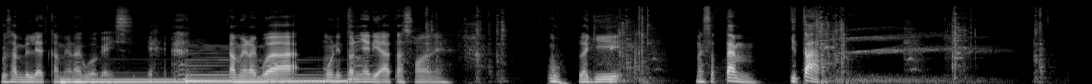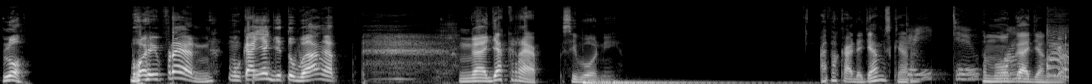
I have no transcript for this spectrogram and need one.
Gue sambil lihat kamera gue guys. kamera gue monitornya di atas soalnya. Uh, lagi ngesetem gitar. Loh, boyfriend, mukanya gitu banget. Ngajak rap si Bonnie. Apakah ada jam scare? Semoga aja enggak.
